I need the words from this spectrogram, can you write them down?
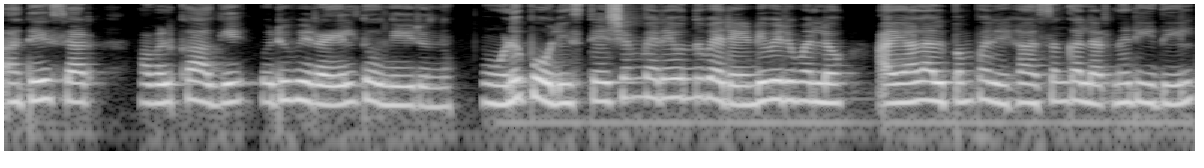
അതെ സാർ. അവൾക്കാകെ ഒരു വിറയൽ തോന്നിയിരുന്നു. മോൾ പോലീസ് സ്റ്റേഷൻ വരെ ഒന്ന് വരേണ്ടി വരുമല്ലോ? അയാൾ അല്പം പരിഹാസം കലർന്ന രീതിയിൽ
